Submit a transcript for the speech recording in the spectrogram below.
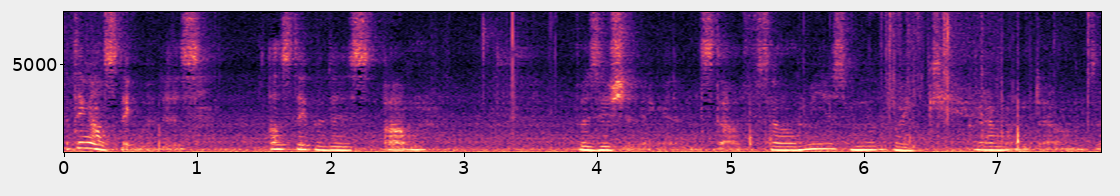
I think I'll stick with this. I'll stick with this um, positioning stuff. So let me just move my camera down so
